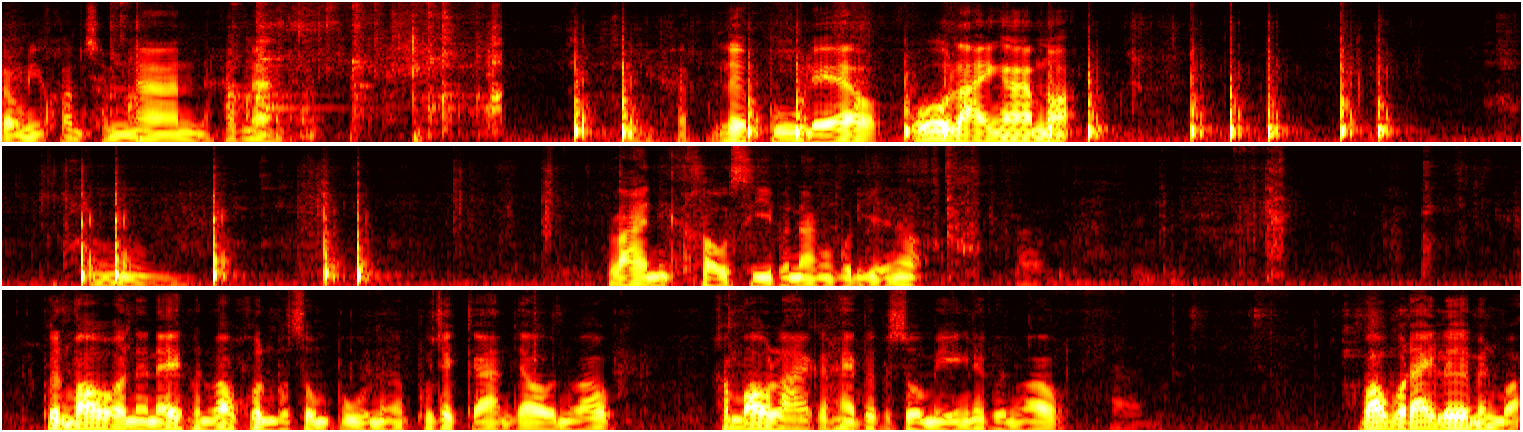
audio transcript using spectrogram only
ต้องมีความชำนาญนะครับนะนี่ครับเริ่มปูแล้ว โอ้ลายงามเนาะลายนี่เข้าสีผนังพอดีเนาะเพิ่อนเว้าอันนั้นได้เพิ่อนเว้าคนผสมปูนะผู้จัดการเจ้าเพิ่นเว้าคำเว้าลายก็ให้ไปผสมเองได้เพิ่อนเว้าเว้าบ่ได้เลยมันบ่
